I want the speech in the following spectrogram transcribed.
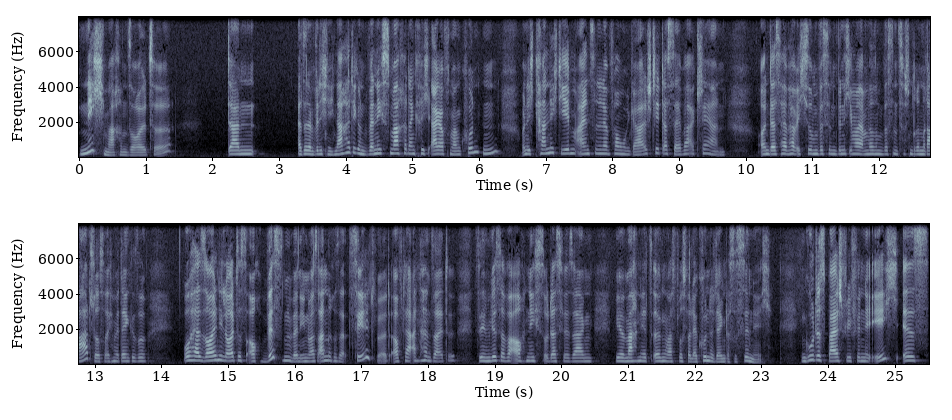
nicht machen sollte, dann also dann bin ich nicht nachhaltig und wenn ich es mache, dann kriege ich Ärger von meinem Kunden und ich kann nicht jedem Einzelnen, der vor dem Regal steht, das selber erklären. Und deshalb habe ich so ein bisschen, bin ich immer, immer so ein bisschen zwischendrin ratlos, weil ich mir denke so, woher sollen die Leute es auch wissen, wenn ihnen was anderes erzählt wird? Auf der anderen Seite sehen wir es aber auch nicht so, dass wir sagen, wir machen jetzt irgendwas bloß, weil der Kunde denkt, das ist sinnig. Ein gutes Beispiel finde ich ist,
